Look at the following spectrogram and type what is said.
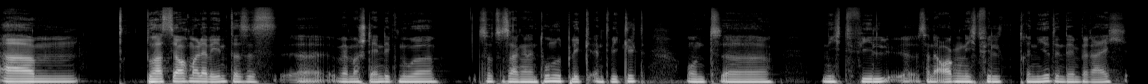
Ähm, du hast ja auch mal erwähnt, dass es, äh, wenn man ständig nur sozusagen einen Tunnelblick entwickelt und äh, nicht viel, äh, seine Augen nicht viel trainiert in dem Bereich,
